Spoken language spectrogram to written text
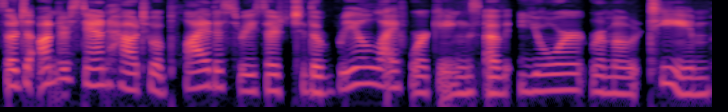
So, to understand how to apply this research to the real life workings of your remote team,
